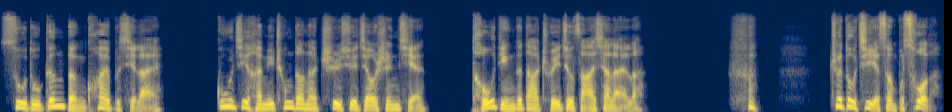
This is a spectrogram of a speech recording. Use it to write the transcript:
速度根本快不起来，估计还没冲到那赤血蛟身前，头顶的大锤就砸下来了。哼，这斗技也算不错了，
